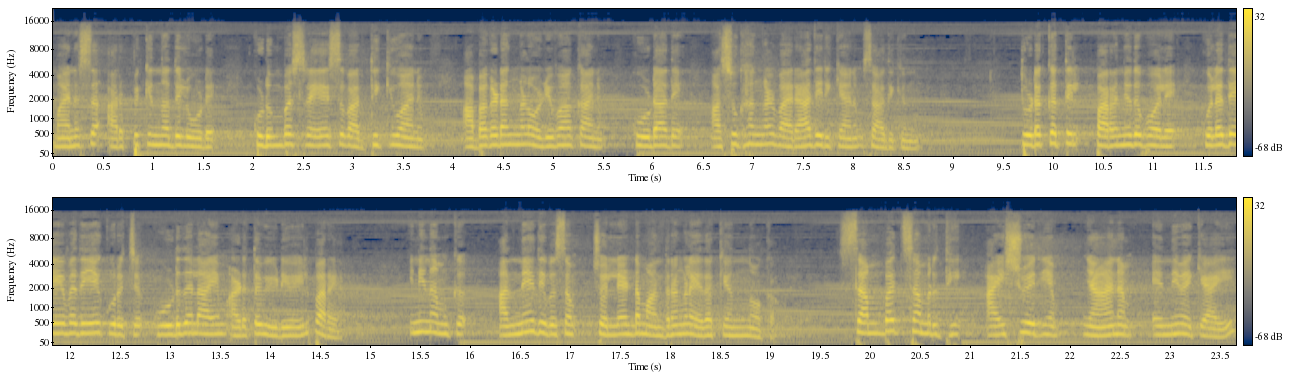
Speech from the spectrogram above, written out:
മനസ്സ് അർപ്പിക്കുന്നതിലൂടെ കുടുംബശ്രേയസ് വർദ്ധിക്കുവാനും അപകടങ്ങൾ ഒഴിവാക്കാനും കൂടാതെ അസുഖങ്ങൾ വരാതിരിക്കാനും സാധിക്കുന്നു. തുടക്കത്തിൽ പറഞ്ഞതുപോലെ കുലദേവതയെക്കുറിച്ച് കൂടുതലായും അടുത്ത വീഡിയോയിൽ പറയാം. ഇനി നമുക്ക് അന്നേ ദിവസം ചൊല്ലേണ്ട മന്ത്രങ്ങൾ ഏതൊക്കെയെന്ന് നോക്കാം. സമ്പദ് സമൃദ്ധി ഐശ്വര്യം ജ്ഞാനം എന്നിവയ്ക്കായി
